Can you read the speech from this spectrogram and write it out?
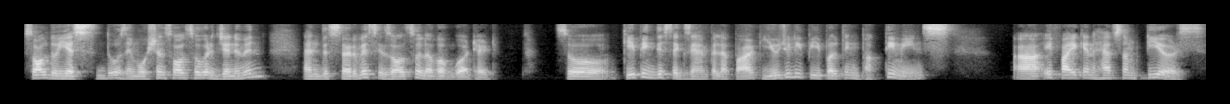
so although yes those emotions also were genuine and the service is also love of godhead. So keeping this example apart usually people think bhakti means uh, if i can have some tears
